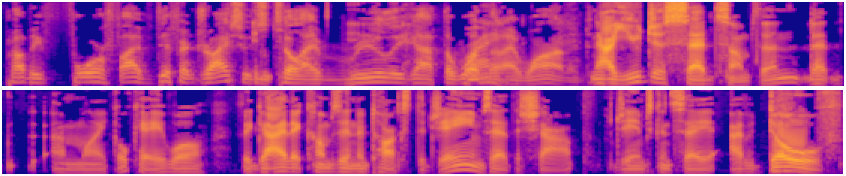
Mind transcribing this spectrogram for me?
probably four or five different dry suits until I really got the one that I wanted. Now you just said something that I'm like, okay, well, the guy that comes in and talks to James at the shop, James can say, I've dove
